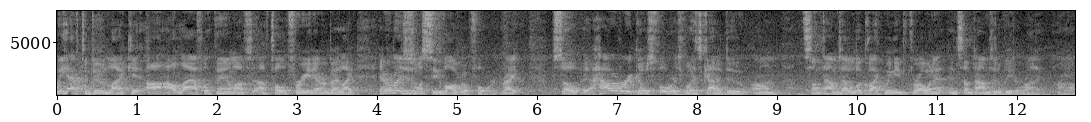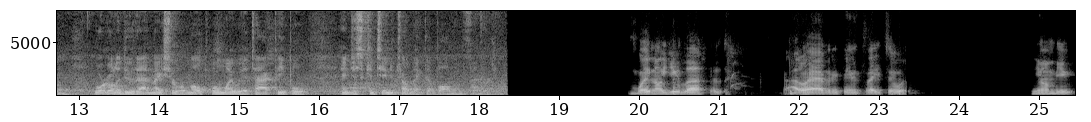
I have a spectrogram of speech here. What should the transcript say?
we have to do like it. I'll, I'll laugh with them. I've, I've told Free and everybody like everybody just wants to see the ball go forward, right? So however it goes forward is what it's got to do. Um, sometimes that'll look like we need to throw in it, and sometimes it'll be to run it. Um, we're going to do that, and make sure we're multiple in the way we attack people, and just continue to try to make that ball move forward. Wait, no, you left. I don't have anything to say to it. You on mute.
